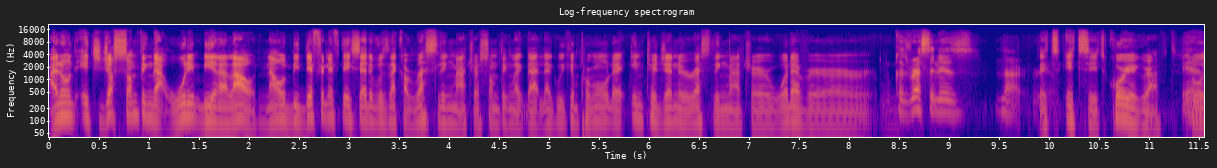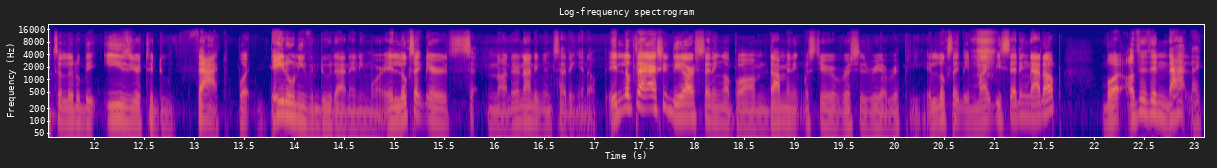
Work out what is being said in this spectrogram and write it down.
I don't. It's just something that wouldn't be allowed. Now it would be different if they said it was like a wrestling match or something like that. Like we can promote an intergender wrestling match or whatever. Because wrestling is not. Real. It's it's it's choreographed, Yeah. so it's a little bit easier to do that. But they don't even do that anymore. It looks like they're no, they're not even setting it up. It looks like actually they are setting up um Dominik Mysterio versus Rhea Ripley. It looks like they might be setting that up, but other than that, like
